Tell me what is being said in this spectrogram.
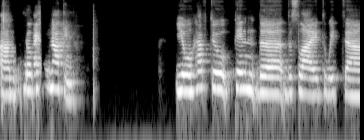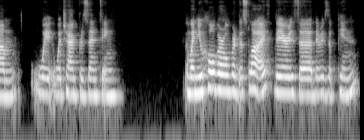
Um, so I see nothing. You will have to pin the the slide with um, which I'm presenting. When you hover over the slide, there is a there is a pin,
